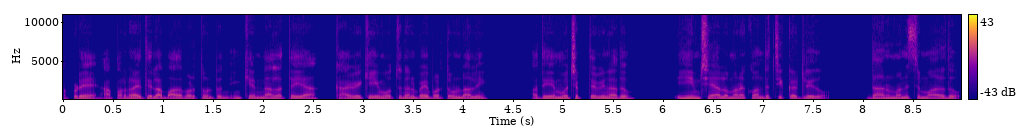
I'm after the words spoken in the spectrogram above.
అప్పుడే అపర్ణ అయితే ఇలా బాధపడుతుంటుంది ఇంకెన్నాళ్ళతయ్యా కావ్యకి ఏమవుతుందని భయపడుతూ ఉండాలి. అదేమో చెప్తే వినదు. ఏం చేయాలో మనకు అంత చిక్కట్లేదు. దాని మనసు మారదు.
